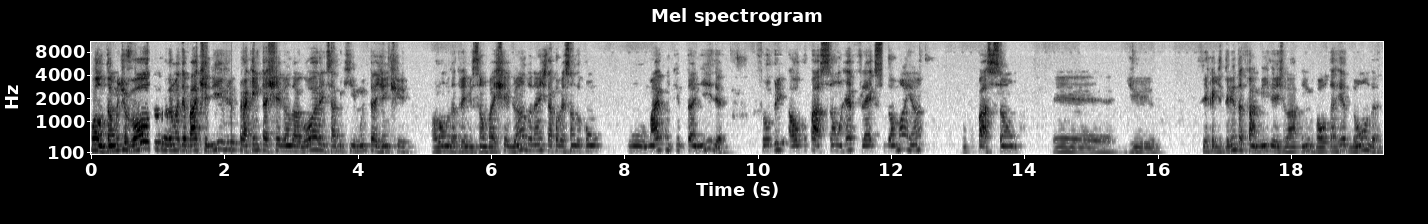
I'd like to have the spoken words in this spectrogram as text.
Bom, estamos de volta, o programa Debate Livre. Para quem está chegando agora, a gente sabe que muita gente ao longo da transmissão vai chegando, né? A gente está conversando com o Maicon Quintanilha sobre a ocupação reflexo do amanhã, ocupação é, de cerca de 30 famílias lá em Volta Redonda,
